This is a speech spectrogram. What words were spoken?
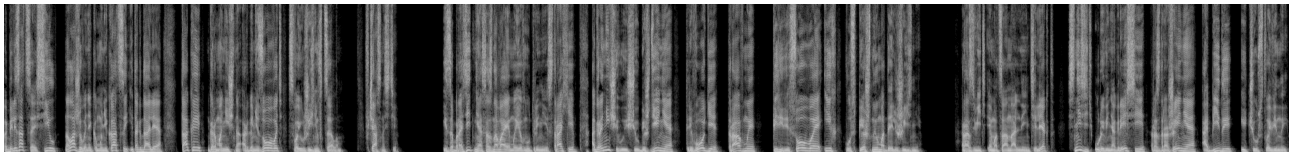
мобилизация сил, налаживание коммуникаций и так далее, так и гармонично организовывать свою жизнь в целом. В частности, изобразить неосознаваемые внутренние страхи, ограничивающие убеждения, тревоги, травмы, перерисовывая их в успешную модель жизни. Развить эмоциональный интеллект, снизить уровень агрессии, раздражения, обиды и чувства вины.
